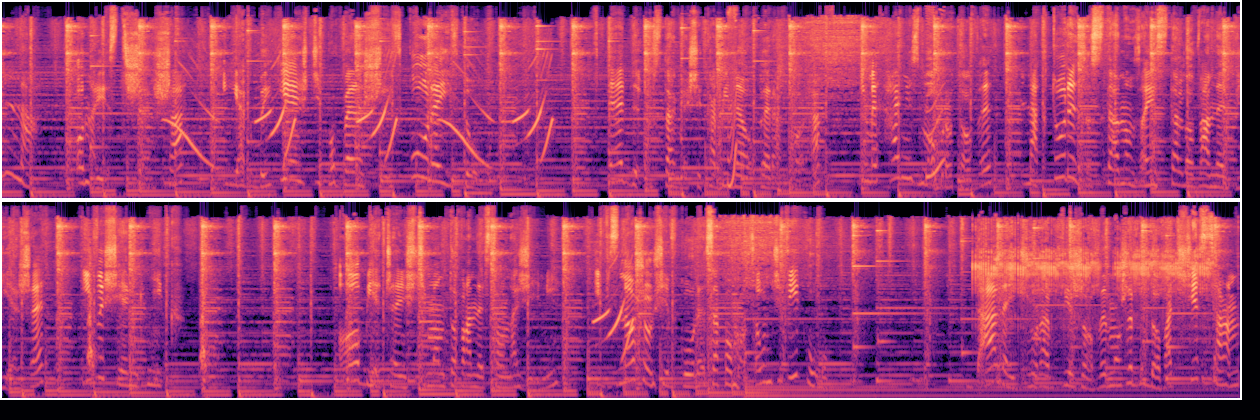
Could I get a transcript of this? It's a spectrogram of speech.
inna. Ona jest szersza i jakby jeździ po węższej w górę i w dół. Wtedy ustawia się kabinę operatora i mechanizm obrotowy, zostaną zainstalowane wieże i wysięgnik. Obie części montowane są na ziemi i wznoszą się w górę za pomocą dźwigu. Dalej żuraw wieżowy może budować się sam.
